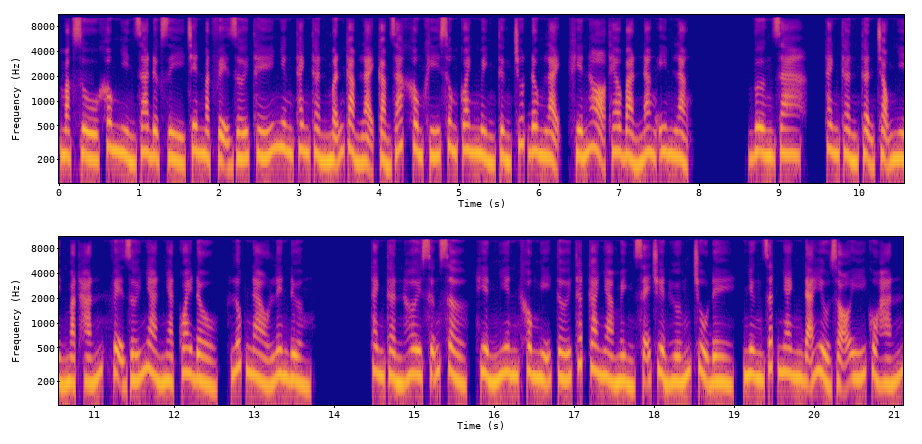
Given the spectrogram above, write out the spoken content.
mặc dù không nhìn ra được gì trên mặt vệ giới thế nhưng thanh thần mẫn cảm lại cảm giác không khí xung quanh mình từng chút đông lại, khiến họ theo bản năng im lặng. Vương ra, thanh thần thận trọng nhìn mặt hắn, vệ giới nhàn nhạt quay đầu, lúc nào lên đường. Thanh thần hơi sững sờ, hiển nhiên không nghĩ tới thất ca nhà mình sẽ chuyển hướng chủ đề, nhưng rất nhanh đã hiểu rõ ý của hắn.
